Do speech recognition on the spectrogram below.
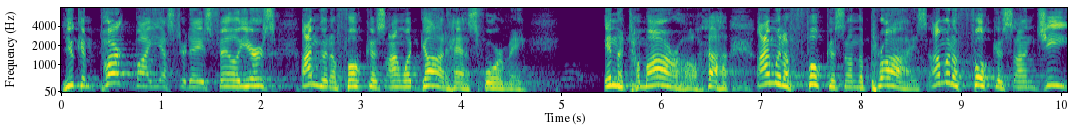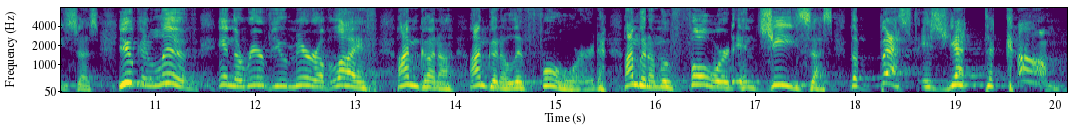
You can park by yesterday's failures. I'm going to focus on what God has for me in the tomorrow. I'm going to focus on the prize. I'm going to focus on Jesus. You can live in the rearview mirror of life. I'm going to I'm going to live forward. I'm going to move forward in Jesus. The best is yet to come.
